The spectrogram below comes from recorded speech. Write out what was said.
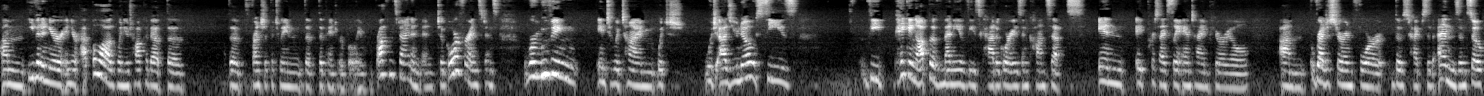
um, even in your in your epilogue, when you talk about the the friendship between the, the painter William Rothenstein and, and Tagore, for instance, we're moving into a time which, which, as you know, sees the picking up of many of these categories and concepts in a precisely anti-imperial um, register and for those types of ends. And so,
